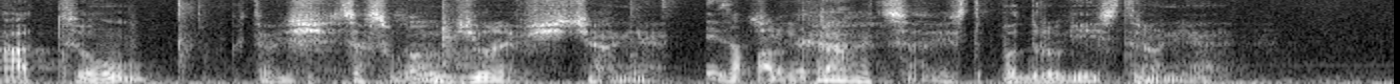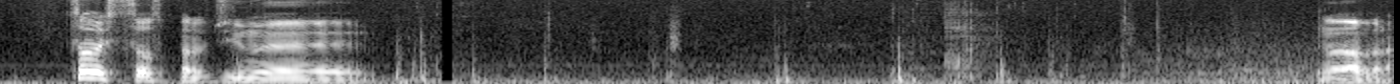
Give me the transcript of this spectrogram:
A tu? Ktoś zasłonił dziurę w ścianie. I zapalmy to. Co jest po drugiej stronie. Coś, co sprawdzimy... No dobra.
